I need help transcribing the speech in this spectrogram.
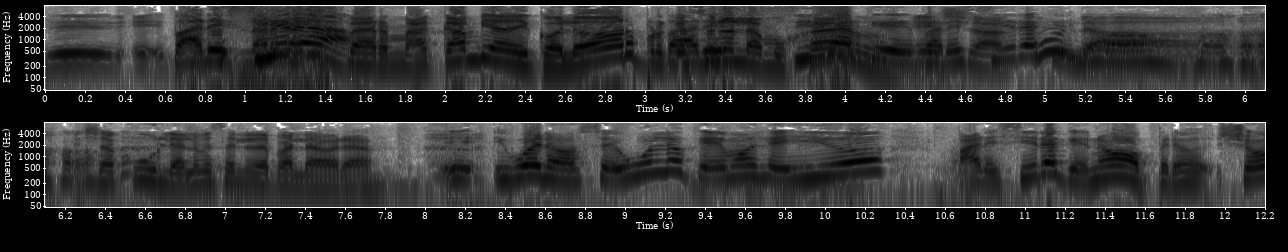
eh, Pareciera- el esperma, ¿cambia de color? Porque solo la mujer que- pareciera que no. eyacula, no me sale la palabra. Y, y bueno, según lo que hemos leído, pareciera que no, pero yo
